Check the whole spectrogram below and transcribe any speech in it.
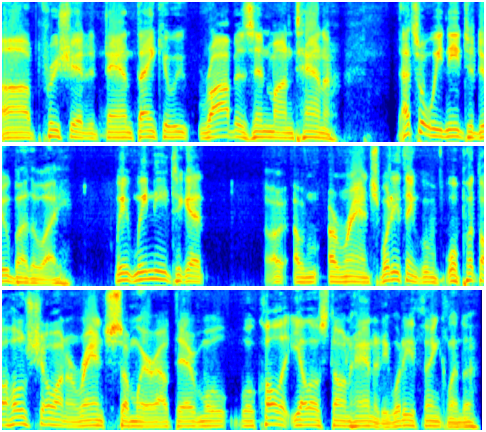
Uh, appreciate it, Dan. Thank you. We, Rob is in Montana. That's what we need to do, by the way. We we need to get a, a, a ranch. What do you think? We'll, we'll put the whole show on a ranch somewhere out there, and we'll we'll call it Yellowstone Hannity. What do you think, Linda?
